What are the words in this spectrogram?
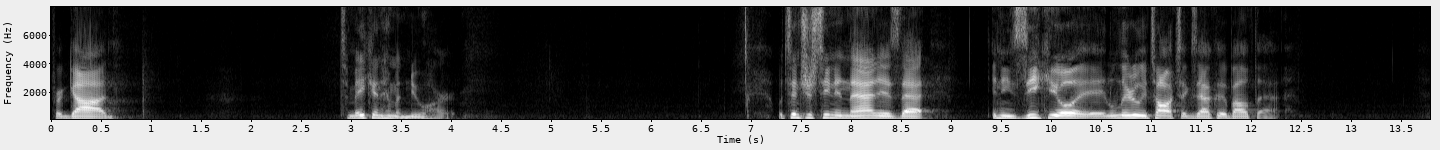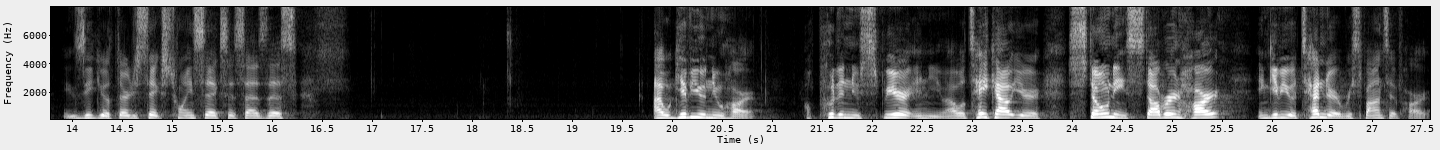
for God to make in him a new heart. What's interesting in that is that in Ezekiel, it literally talks exactly about that. Ezekiel 36, 26, it says this I will give you a new heart. I'll put a new spirit in you. I will take out your stony, stubborn heart and give you a tender, responsive heart.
